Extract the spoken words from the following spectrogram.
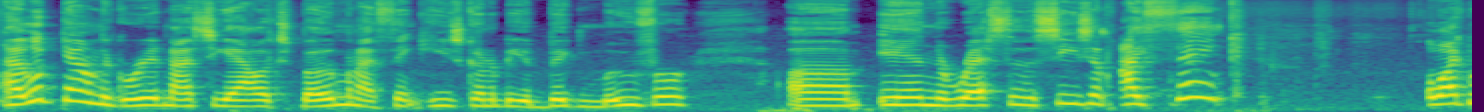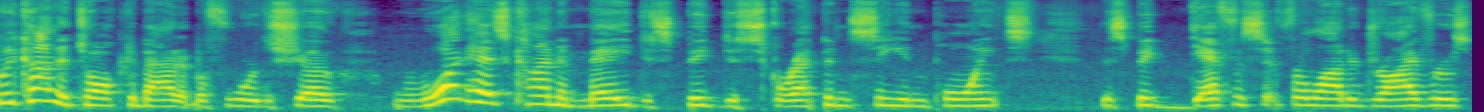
I look down the grid and I see Alex Bowman. I think he's going to be a big mover um, in the rest of the season. I think, like we kind of talked about it before the show, what has kind of made this big discrepancy in points, this big deficit for a lot of drivers,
